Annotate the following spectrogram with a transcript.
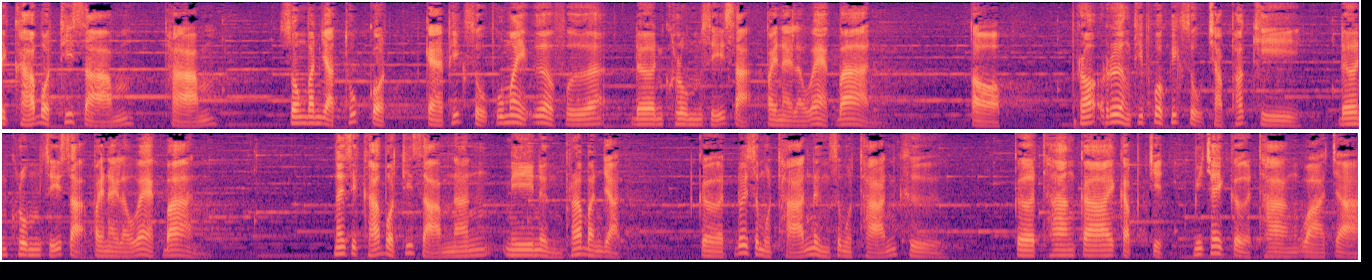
สิกขาบทที่สามถาม ทรงบัญญัติทุกกฎแก่ภิกษุผู้ไม่เอื้อเฟื้อ เดินคลุมศีรษะไปในละแวกบ้าน ตอบ เพราะเรื่องที่พวกภิกษุฉับพักคีเดินคลุมศีรษะไปในละแวกบ้าน ในสิกขาบทที่สามนั้นมีหนึ่งพระบัญญัติ เกิดด้วยสมุดฐานหนึ่งสมุดฐานคือ เกิดทางกายกับจิตมิใช่เกิดทางวาจา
